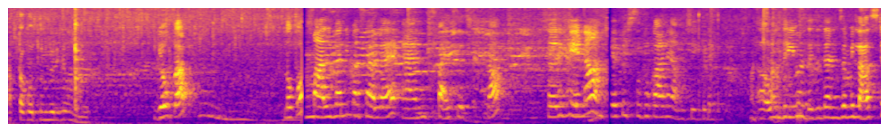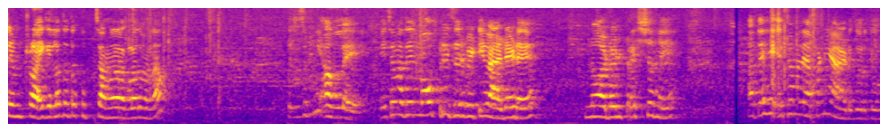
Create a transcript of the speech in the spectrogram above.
आत्ता कोथिंबीर घेऊन ये. घेऊ का? नको. मालवणी मसाला आहे अँड स्पायसेस का तर हे ना आमच्या फिशचं दुकान आहे आमच्या इकडे. उंदरीमध्ये तर त्यांचं मी लास्ट टाइम ट्राय केला तर तो खूप चांगला लागला मला मी याच्यामध्ये नो प्रिझर्वेटिव्ह ॲडेड आहे. नो अडल्ट्रेशन आहे. आता हे याच्यामध्ये आपण हे ॲड करतो.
